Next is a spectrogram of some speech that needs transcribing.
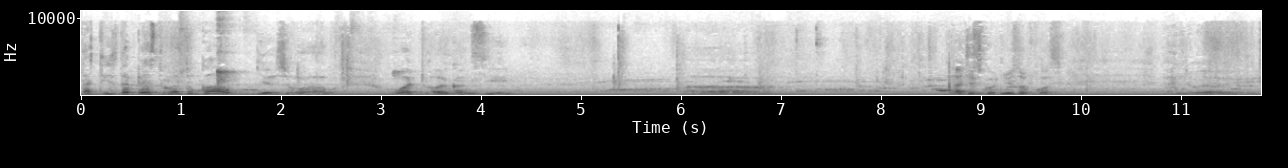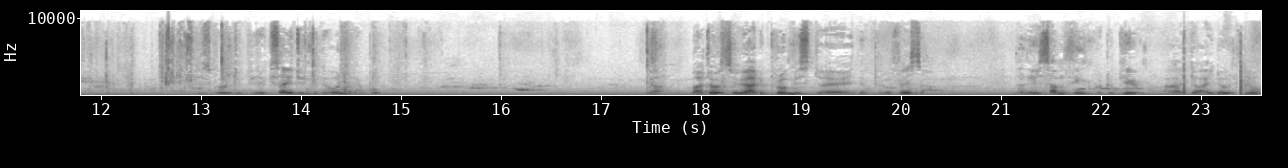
That is the best way to go. Yes, uh, what I can see, uh, that is good news, of course. It's going to exciting to the Honorable. Yeah, but also you had promised uh, the professor that there is something to give. I, do- I don't know.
